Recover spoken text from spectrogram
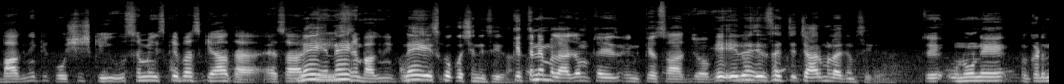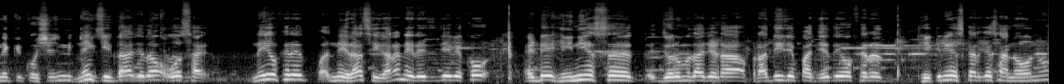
भागने की कोशिश की उस समय इसके पास क्या था ऐसा नहीं नहीं भागने की नहीं इसको कुछ नहीं सीखा कितने मुलाजम थे इनके साथ जो इससे चार मुलाजम सीखे ਤੇ ਉਹਨਾਂ ਨੇ ਪਕੜਨੇ ਦੀ ਕੋਸ਼ਿਸ਼ ਨਹੀਂ ਕੀਤੀ ਨਹੀਂ ਕੀਤਾ ਜਦੋਂ ਉਹ ਨਹੀਂ ਉਹ ਫਿਰ ਹਨੇਰਾ ਸੀਗਾ ਨਾ ਹਨੇਰੇ ਜੇ ਵੇਖੋ ਐਡੇ ਹੀਨੀਅਸ ਜੁਰਮ ਦਾ ਜਿਹੜਾ ਅਪਰਾਧੀ ਜੇ ਭਾਜੇ ਤੇ ਉਹ ਫਿਰ ਠੀਕ ਨਹੀਂ ਇਸ ਕਰਕੇ ਸਾਨੂੰ ਉਹਨੂੰ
